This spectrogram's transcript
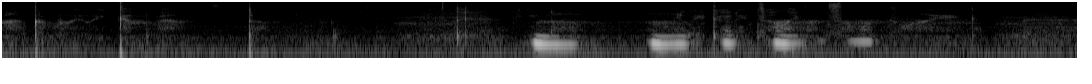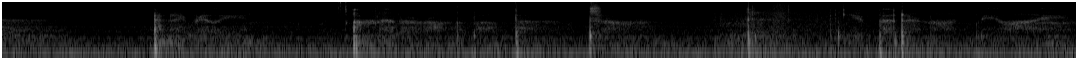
not completely convinced. You know, I'm really good at telling when someone's lying. And I really, I'm never wrong about that. So, you better not be lying.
